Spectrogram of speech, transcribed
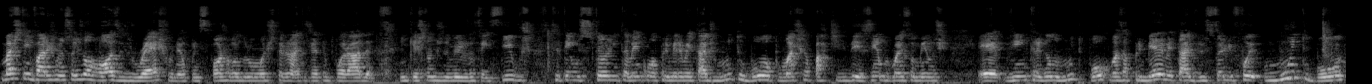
Mas tem várias menções honrosas. O Rashford, né? O principal jogador do Manchester United da temporada em questão de números ofensivos. Você tem o Sterling também com uma primeira metade muito boa, por mais que a partir de dezembro, mais ou menos, é, vinha entregando muito pouco. Mas a primeira metade do Sterling foi muito boa,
